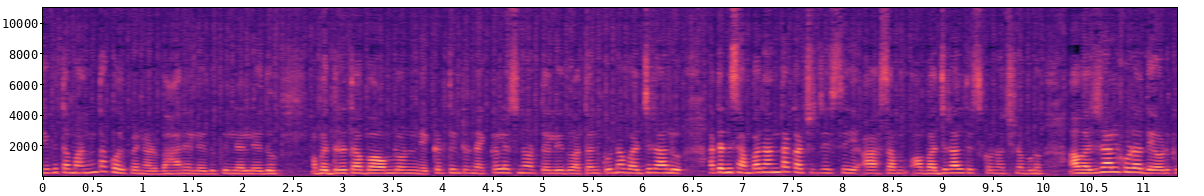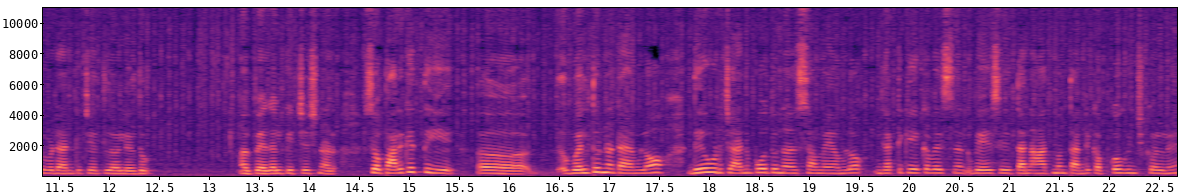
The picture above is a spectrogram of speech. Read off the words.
జీవితం అంతా కోల్పోయినాడు. భార్య లేదు పిల్లలు లేదు ఆ భద్రతా భావంలో ఎక్కడ తింటున్న ఎక్కడ లేస్తున్నారో తెలియదు అతనికి ఉన్న వజ్రాలు అతని సంపద అంతా ఖర్చు చేసి ఆ సం ఆ వజ్రాలు తీసుకొని వచ్చినప్పుడు ఆ వజ్రాలు కూడా దేవుడికి ఇవ్వడానికి చేతిలో లేదు. అవి పేదలకు ఇచ్చేసినాడు. సో పరిగెత్తి వెళ్తున్న టైంలో దేవుడు చనిపోతున్న సమయంలో గట్టి కేక వేసిన వేసి తన ఆత్మను తండ్రికి అప్పుకోగించుకొని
